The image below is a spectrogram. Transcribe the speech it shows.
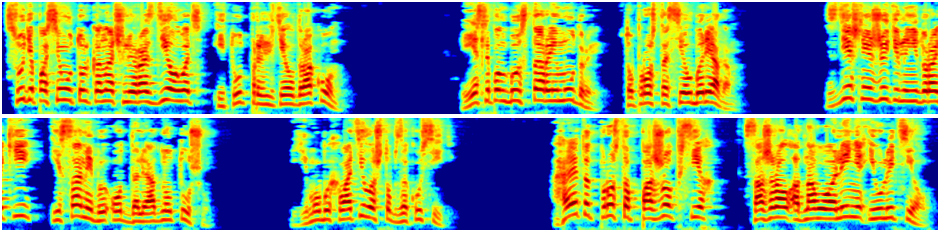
Судя по всему, только начали разделывать, и тут прилетел дракон. Если бы он был старый и мудрый, то просто сел бы рядом. Здешние жители не дураки и сами бы отдали одну тушу. Ему бы хватило, чтобы закусить. А этот просто пожег всех, сожрал одного оленя и улетел.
